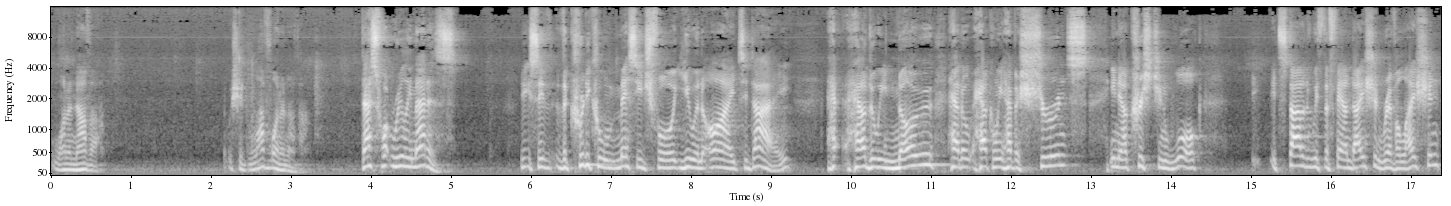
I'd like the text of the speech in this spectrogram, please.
one another. That we should love one another. That's what really matters. You see, the critical message for you and I today how do we know? How, do, how can we have assurance in our Christian walk? It started with the foundation, revelation,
